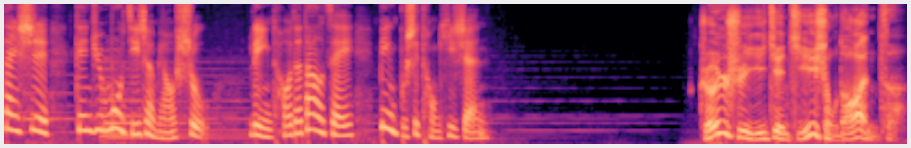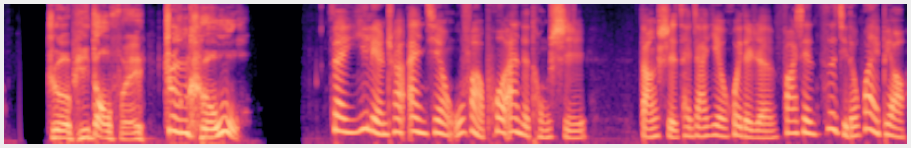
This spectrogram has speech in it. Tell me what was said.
但是根据目击者描述，领头的盗贼并不是同一人。真是一件棘手的案子，这批盗匪真可恶。在一连串案件无法破案的同时，当时参加宴会的人发现自己的外表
